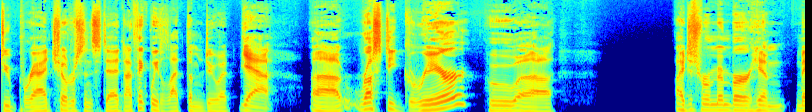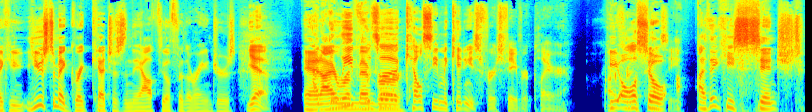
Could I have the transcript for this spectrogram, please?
do Brad Childress instead, and I think we let them do it. yeah Uh, Rusty Greer, who uh, I just remember him making. He used to make great catches in the outfield for the Rangers, Yeah. and I, believe remember was, uh, Kelsey McKinney's first favorite player. He also, Kelsey. I think he cinched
